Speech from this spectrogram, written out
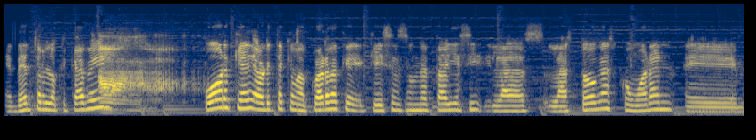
dentro de lo que cabe. Ah. Porque ahorita que me acuerdo que, que dices un detalle, sí, las, las togas como eran... Eh,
